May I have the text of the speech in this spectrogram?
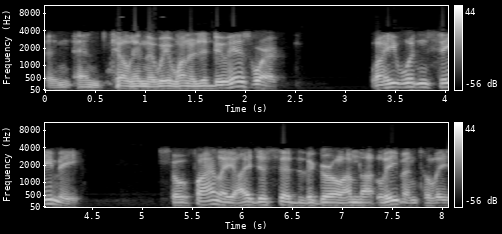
and, and tell him that we wanted to do his work. Well, he wouldn't see me. So finally, I just said to the girl, I'm not leaving till he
